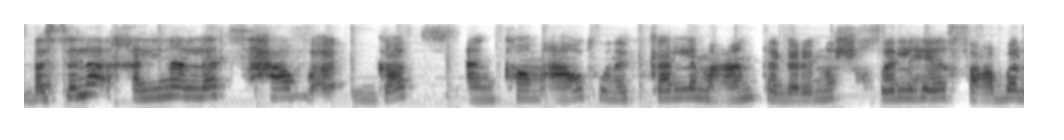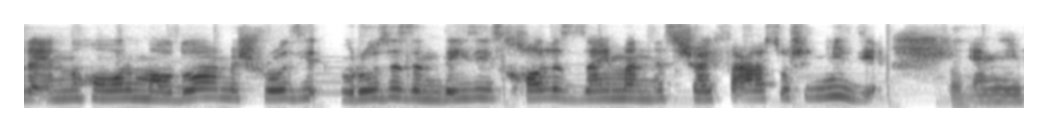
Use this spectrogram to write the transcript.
بس لا خلينا let's have guts and come out ونتكلم عن تجاربنا الشخصية اللي هي صعبة لأن هو الموضوع مش roses and daisies خالص زي ما الناس شايفة على ال social media يعني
